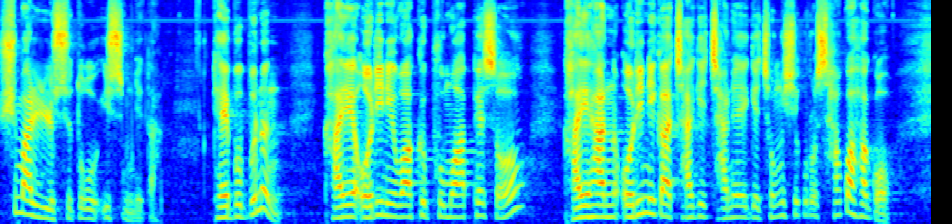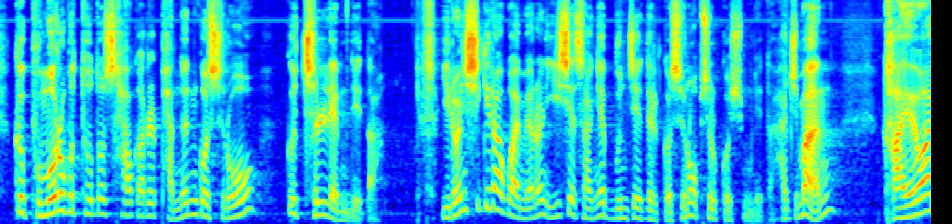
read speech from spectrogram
휘말릴 수도 있습니다. 대부분은 가해 어린이와 그 부모 앞에서 가해한 어린이가 자기 자녀에게 정식으로 사과하고 그 부모로부터도 사과를 받는 것으로 끝을 냅니다. 이런 식이라고 하면은 이 세상에 문제될 것은 없을 것입니다. 하지만 가해와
